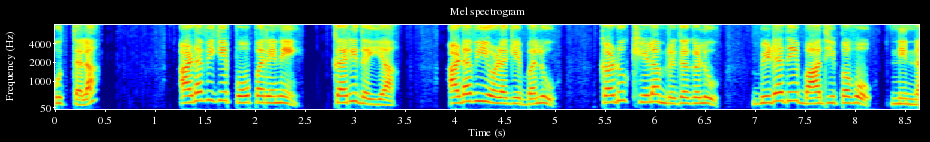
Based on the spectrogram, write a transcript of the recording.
ಉತ್ತಲ ಅಡವಿಗೆ ಪೋಪರೆನೆ ಕರಿದಯ್ಯ. ಅಡವಿಯೊಳಗೆ ಬಲು ಕಡು ಮೃಗಗಳು ಬಿಡದೆ ಬಾಧಿಪವೋ ನಿನ್ನ.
